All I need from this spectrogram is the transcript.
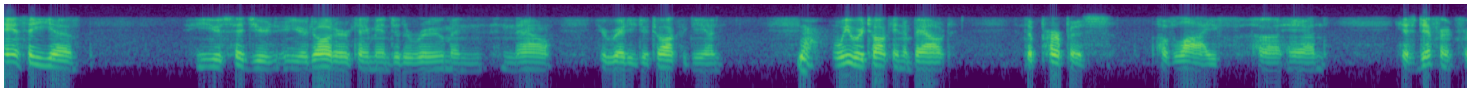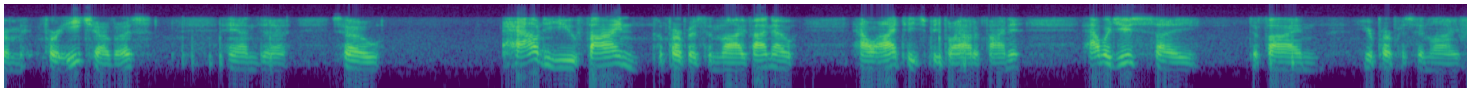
Nancy, uh, you said your your daughter came into the room, and now you're ready to talk again. Yes. We were talking about the purpose of life, uh, and is different from for each of us. And uh, so, how do you find the purpose in life? I know how I teach people how to find it. How would you say to find your purpose in life?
